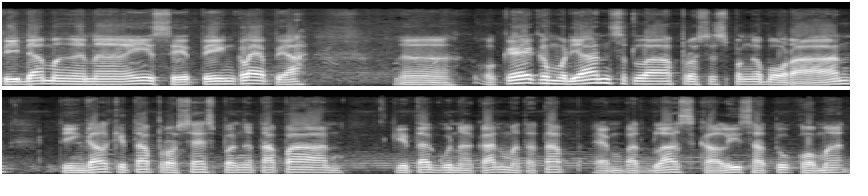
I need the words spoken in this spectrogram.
Tidak mengenai setting klep ya. Nah oke okay, kemudian setelah proses pengeboran tinggal kita proses pengetapan. Kita gunakan mata tap M14 kali 1,25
